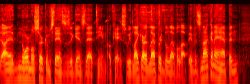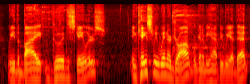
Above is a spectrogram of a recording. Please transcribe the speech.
uh, normal circumstances against that team. Okay, so we'd like our leopard to level up. If it's not going to happen, we need to buy good scalers. In case we win or draw, we're going to be happy we had that.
